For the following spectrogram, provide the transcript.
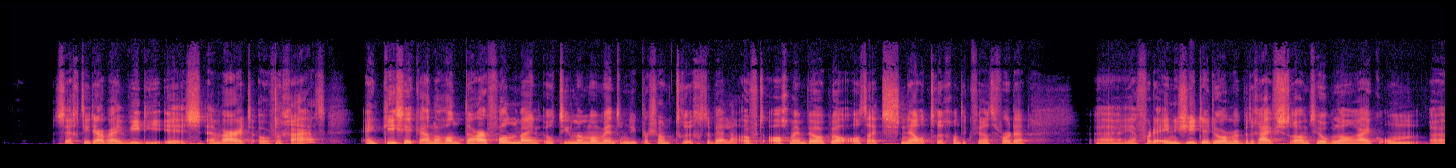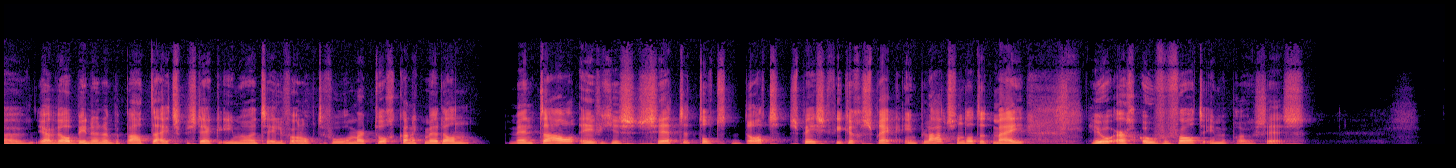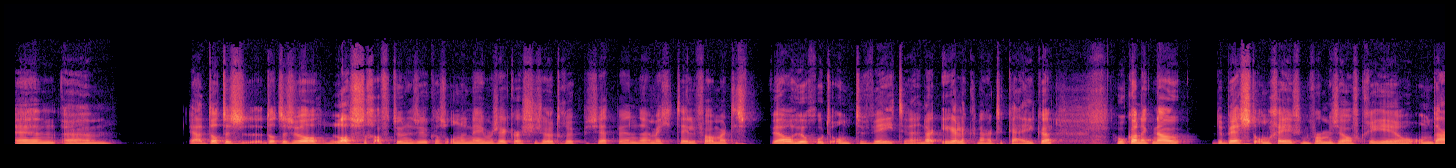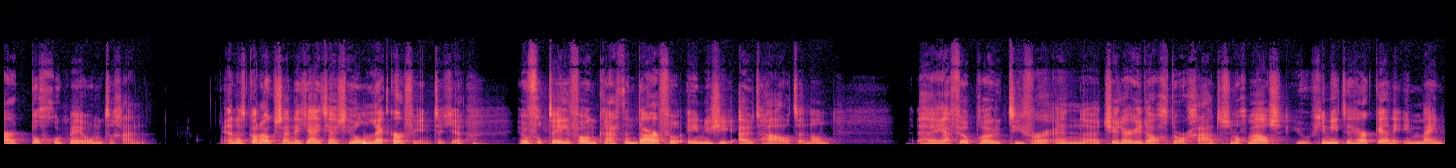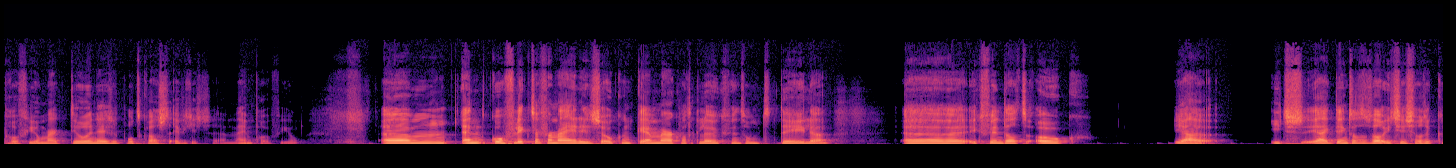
zegt hij daarbij wie die is en waar het over gaat. En kies ik aan de hand daarvan mijn ultieme moment om die persoon terug te bellen. Over het algemeen bel ik wel altijd snel terug, want ik vind dat voor de, uh, ja, voor de energie die door mijn bedrijf stroomt heel belangrijk om uh, ja, wel binnen een bepaald tijdsbestek e-mail en telefoon op te voeren. Maar toch kan ik me dan mentaal eventjes zetten tot dat specifieke gesprek. In plaats van dat het mij heel erg overvalt in mijn proces. En um, ja, dat is, dat is wel lastig af en toe natuurlijk als ondernemer. Zeker als je zo druk bezet bent uh, met je telefoon. Maar het is wel heel goed om te weten en daar eerlijk naar te kijken. Hoe kan ik nou de beste omgeving voor mezelf creëren om daar toch goed mee om te gaan. En het kan ook zijn dat jij het juist heel lekker vindt. Dat je heel veel telefoon krijgt en daar veel energie uithaalt. En dan uh, ja, veel productiever en uh, chiller je dag doorgaat. Dus nogmaals, je hoeft je niet te herkennen in mijn profiel. Maar ik deel in deze podcast eventjes uh, mijn profiel. Um, en conflicten vermijden is ook een kenmerk wat ik leuk vind om te delen. ik vind dat ook ja, iets. Ja, ik denk dat het wel iets is wat ik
